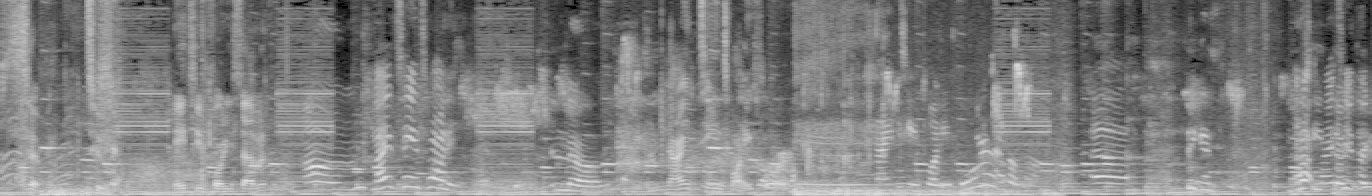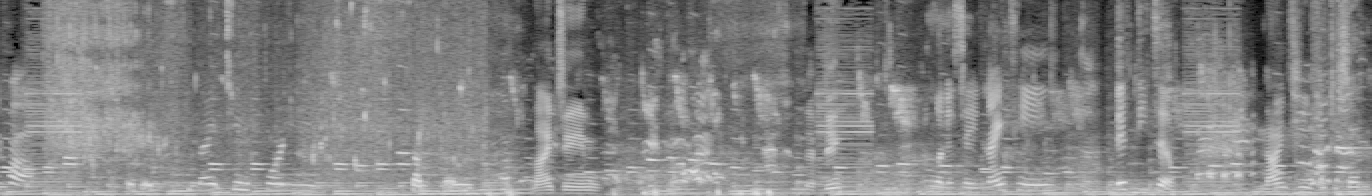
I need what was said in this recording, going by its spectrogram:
17. 72. 1847. Um, 1920. No. 1924. 1924? I don't know. Uh, I think it's uh, 1935. It's 1940 something. 1950? I'm going to say 1952. 1957.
